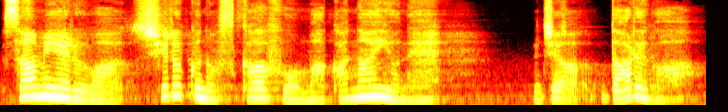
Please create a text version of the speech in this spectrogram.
サミュエルはシルクのスカーフを巻かないよね。じゃあ誰が？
